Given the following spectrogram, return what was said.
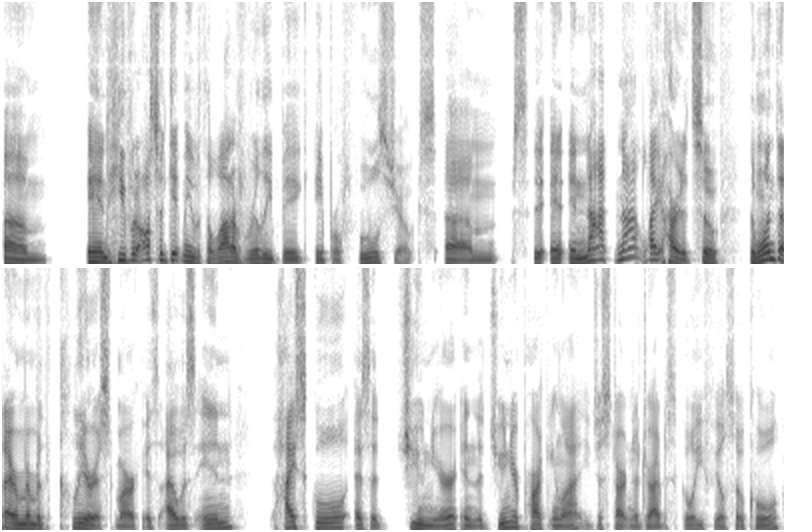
Um, and he would also get me with a lot of really big April Fool's jokes, um, and, and not not lighthearted. So the one that I remember the clearest, Mark, is I was in high school as a junior in the junior parking lot. You're just starting to drive to school, you feel so cool.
